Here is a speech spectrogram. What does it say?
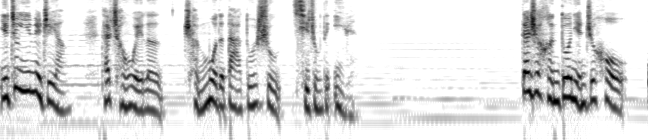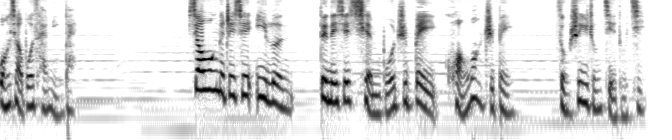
也正因为这样，他成为了沉默的大多数其中的一员。但是很多年之后，王小波才明白，肖翁的这些议论对那些浅薄之辈、狂妄之辈，总是一种解毒剂。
